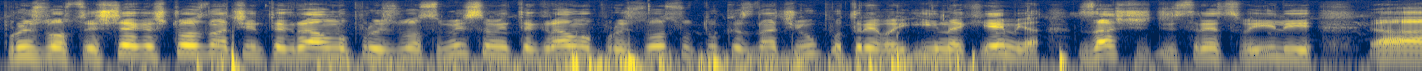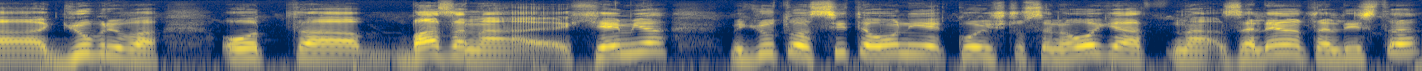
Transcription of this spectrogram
производство. И сега што значи интегрално производство? Мислам интегрално производство тука значи употреба и на хемија, заштитни средства или а, ѓубрива од а, база на хемија, меѓутоа сите оние кои што се наоѓаат на зелената листа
